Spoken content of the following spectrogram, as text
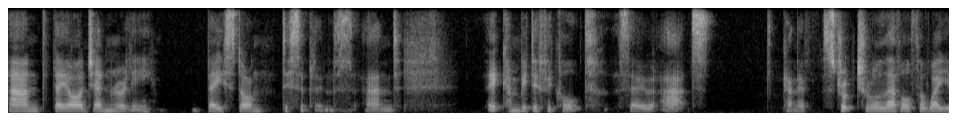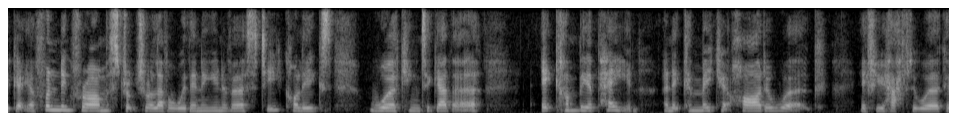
and they are generally based on disciplines, and it can be difficult. So, at kind of structural level for where you get your funding from, structural level within a university, colleagues working together, it can be a pain and it can make it harder work if you have to work,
